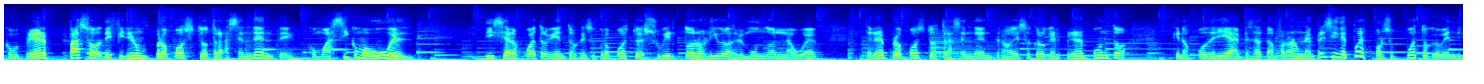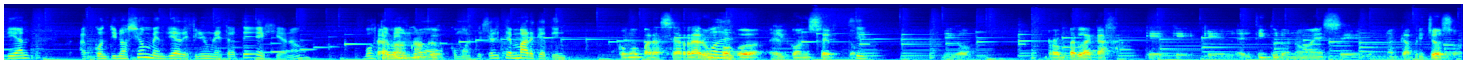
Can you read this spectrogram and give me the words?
como primer paso, definir un propósito trascendente, como así como Google dice a los cuatro vientos que su propósito es subir todos los libros del mundo en la web, tener propósitos trascendentes, ¿no? Eso creo que es el primer punto que nos podría empezar a transformar en una empresa y después, por supuesto, que vendrían, a continuación vendría a definir una estrategia, ¿no? Vos también como, como especialista en marketing, como para cerrar un poco el concepto. Digo, romper la caja, que, el, título no es, eh, no es caprichoso.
